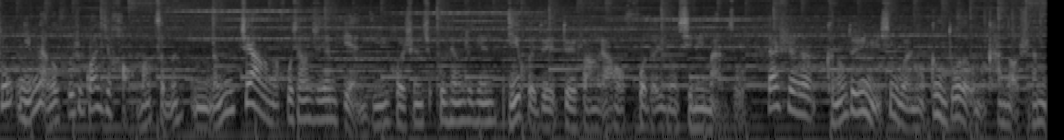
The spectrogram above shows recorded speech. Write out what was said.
说你们两个不是关系好吗？怎么能这样呢？互相之间贬低，或者甚至互相之间诋毁对对方，然后获得一种心理满足。但是呢，可能对于女性观众，更多的我们看到是他们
